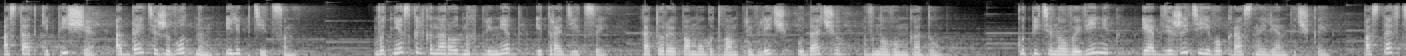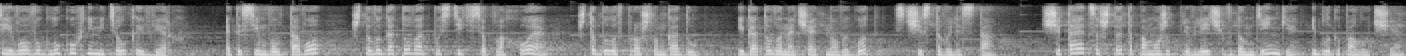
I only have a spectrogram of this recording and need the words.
Остатки пищи отдайте животным или птицам. Вот несколько народных примет и традиций, которые помогут вам привлечь удачу в новом году. Купите новый веник и обвяжите его красной ленточкой. Поставьте его в углу кухни метелкой вверх. Это символ того, что вы готовы отпустить все плохое, что было в прошлом году, и готовы начать Новый год с чистого листа. Считается, что это поможет привлечь в дом деньги и благополучие.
